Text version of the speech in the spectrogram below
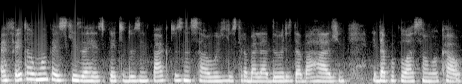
é feita alguma pesquisa a respeito dos impactos na saúde dos trabalhadores da barragem e da população local?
